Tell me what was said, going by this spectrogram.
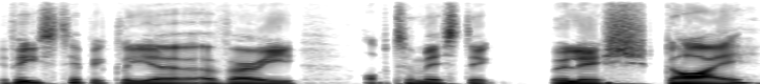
If he's typically a, a very optimistic, bullish guy,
